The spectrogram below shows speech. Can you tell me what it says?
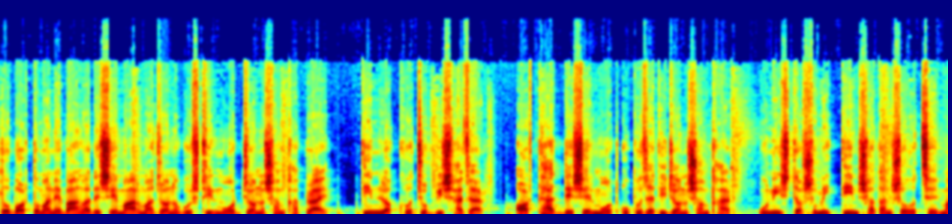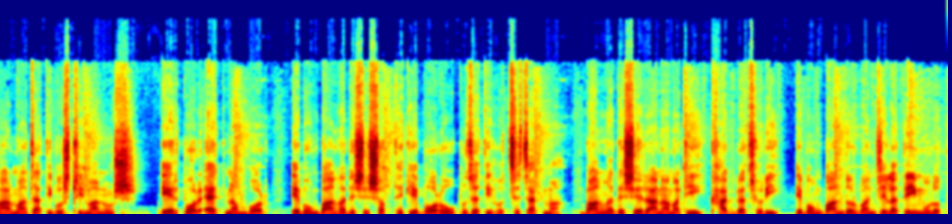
তো বর্তমানে বাংলাদেশে মারমা জনগোষ্ঠীর মোট জনসংখ্যা প্রায় তিন লক্ষ চব্বিশ হাজার। অর্থাৎ দেশের মোট উপজাতি জনসংখ্যার উনিশ দশমিক তিন শতাংশ হচ্ছে মারমা জাতিগোষ্ঠীর মানুষ। এরপর এক নম্বর, এবং বাংলাদেশের সবথেকে বড় উপজাতি হচ্ছে চাকমা। বাংলাদেশের রানামাটি খাগড়াছড়ি এবং বান্দরবান জেলাতেই মূলত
